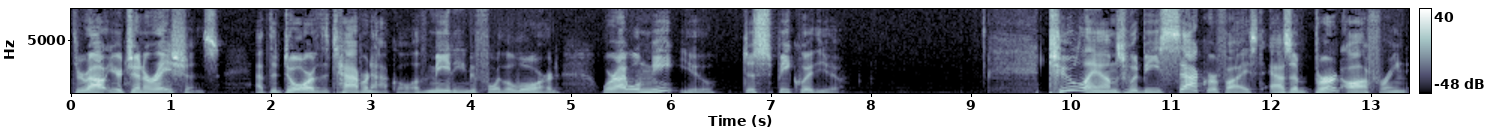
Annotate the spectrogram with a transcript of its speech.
throughout your generations at the door of the tabernacle of meeting before the Lord where I will meet you to speak with you. Two lambs would be sacrificed as a burnt offering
